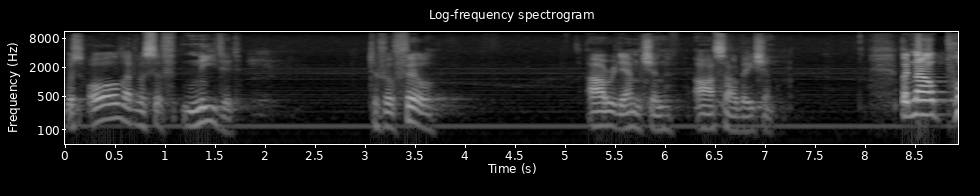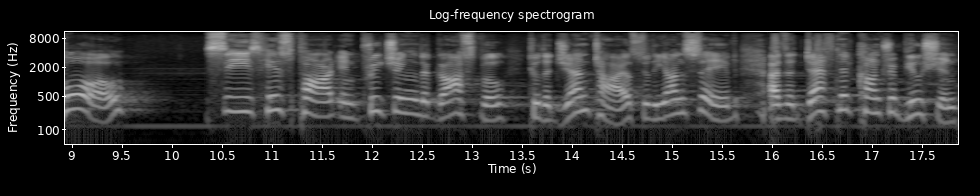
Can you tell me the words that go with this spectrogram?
was all that was needed to fulfill our redemption, our salvation. But now, Paul sees his part in preaching the gospel to the Gentiles, to the unsaved, as a definite contribution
